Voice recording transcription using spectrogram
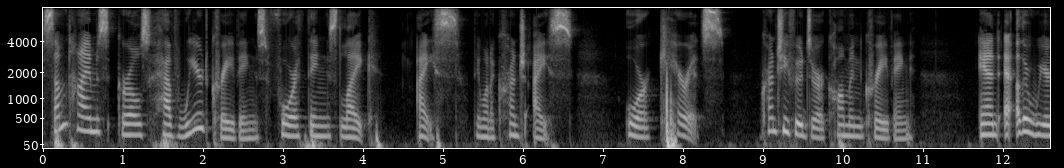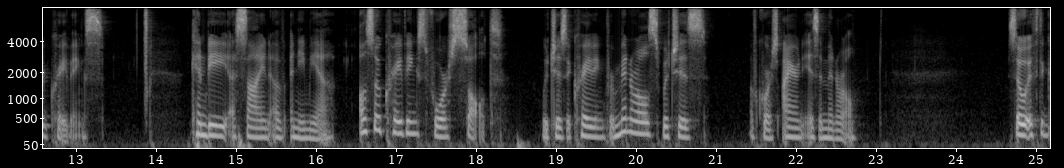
Sometimes girls have weird cravings for things like ice. They want to crunch ice or carrots. Crunchy foods are a common craving, and other weird cravings can be a sign of anemia. Also, cravings for salt which is a craving for minerals, which is, of course, iron is a mineral. So if the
